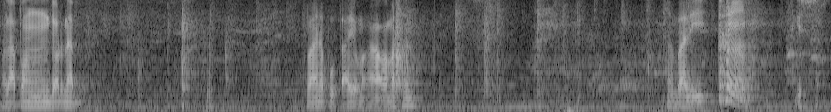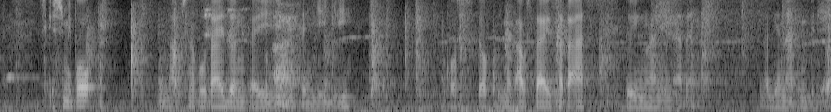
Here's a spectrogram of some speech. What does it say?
Wala pang doorknob. Bana po tayo mga kamasan. Ah, bali, excuse, excuse me po. Tapos na po tayo doon kay Vincent JJ. Tapos ito, pag natapos tayo sa taas, ito yung hanin natin. Lagyan natin pinto.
